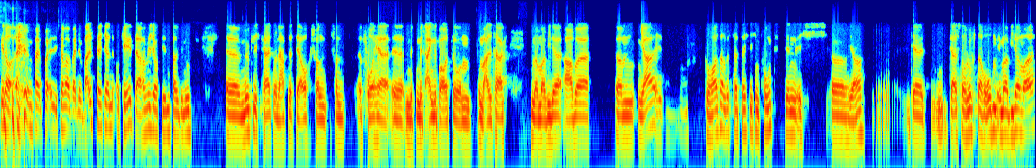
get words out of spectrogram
genau. ich sag mal, bei den Waldfächern, okay, da habe ich auf jeden Fall genug äh, Möglichkeiten und habe das ja auch schon schon vorher äh, mit mit eingebaut so im, im Alltag immer mal wieder. Aber ähm, ja, Gehorsam ist tatsächlich ein Punkt, den ich äh, ja der, da ist noch Luft nach oben immer wieder mal.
